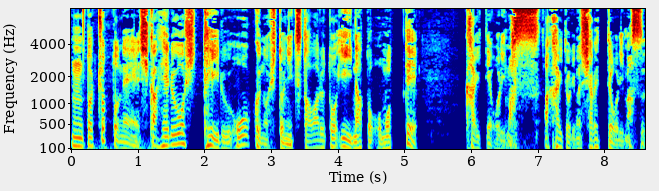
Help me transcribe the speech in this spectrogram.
うんと、ちょっとね、シカヘルを知っている多くの人に伝わるといいなと思って書いております。あ、書いております。喋っております。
